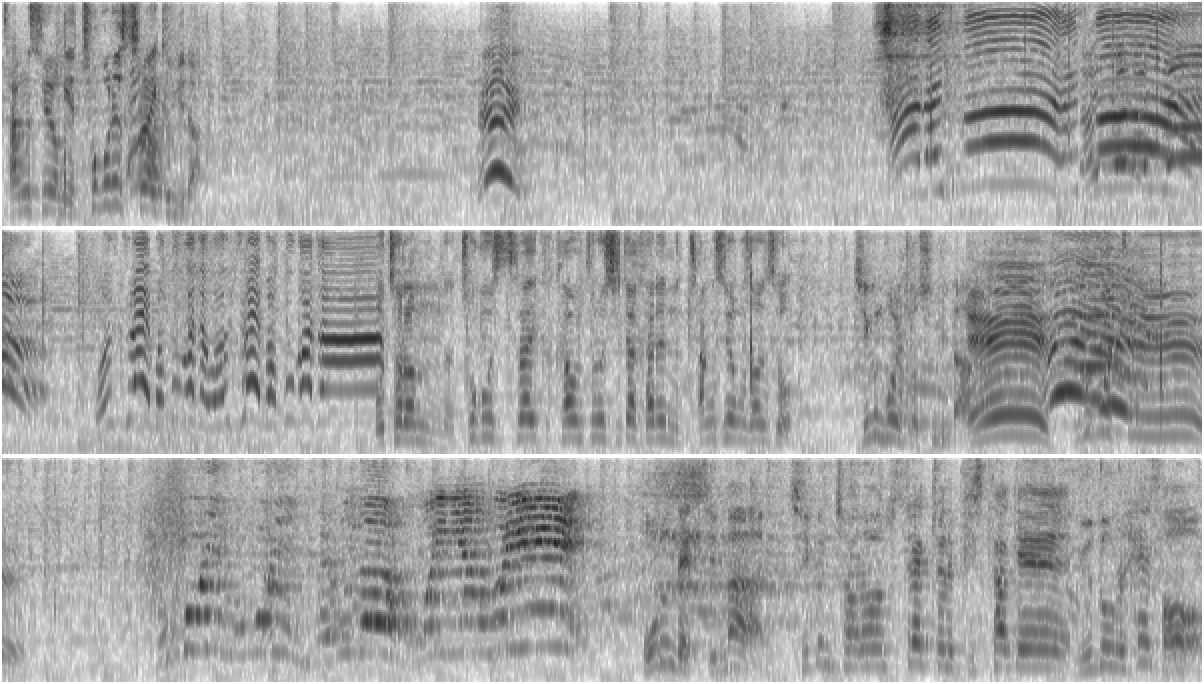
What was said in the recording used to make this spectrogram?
장수영의 초구는 스트라이크입니다. 아, 나이스 볼! 나이스 볼! 원 스트라이크 먹고 가자, 원 스트라이크 먹고 가자! 모처럼 초구 스트라이크 카운트로 시작하는 장수영 선수. 지금 볼 좋습니다. 에이, 그거지. 볼은 됐지만 지금처럼 스트라이크 존에 비슷하게 유도를 해서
